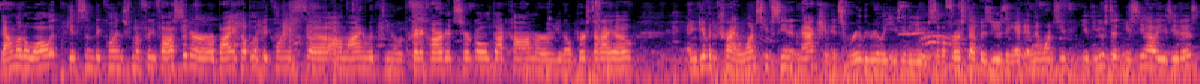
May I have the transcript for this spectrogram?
download a wallet, get some Bitcoins from a free faucet, or, or buy a couple of Bitcoins uh, online with, you know, a credit card at circle.com or, you know, purse.io and give it a try. And once you've seen it in action, it's really, really easy to use. So the first step is using it, and then once you've, you've used it and you see how easy it is,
